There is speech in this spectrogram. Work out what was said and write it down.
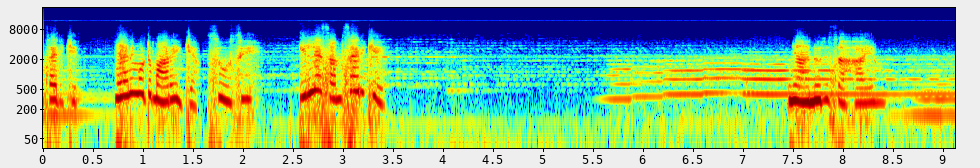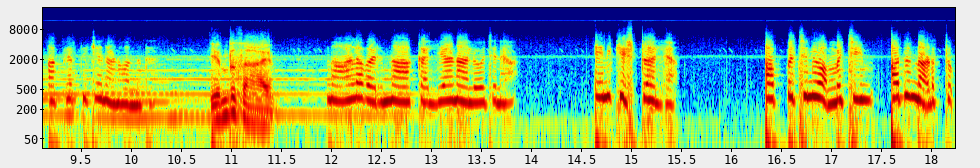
സംസാരിക്ക്. ഞാനിങ്ങോട്ട് മാറിയിക്കാം സൂസി ഇല്ല സംസാരിക്ക്. ഞാനൊരു സഹായം അഭ്യർത്ഥിക്കാനാണ് വന്നത്. എന്ത് സഹായം? നാളെ വരുന്ന ആ കല്യാണാലോചന എനിക്കിഷ്ടമല്ല. അപ്പച്ചനും അമ്മച്ചിയും അത് നടത്തും.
